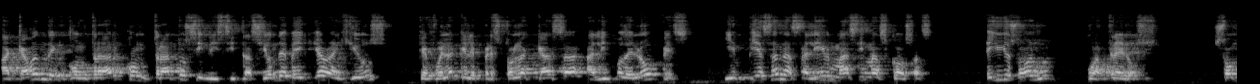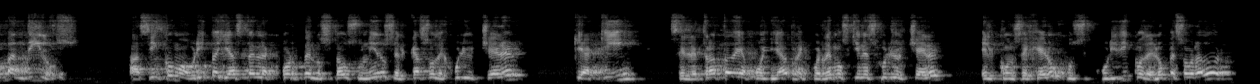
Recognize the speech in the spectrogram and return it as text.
Acaban de encontrar contratos y licitación de Baker and Hughes, que fue la que le prestó la casa al hijo de López, y empiezan a salir más y más cosas. Ellos son cuatreros, son bandidos. Así como ahorita ya está en la Corte de los Estados Unidos el caso de Julio Scherer, que aquí se le trata de apoyar. Recordemos quién es Julio Scherer, el consejero jurídico de López Obrador,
